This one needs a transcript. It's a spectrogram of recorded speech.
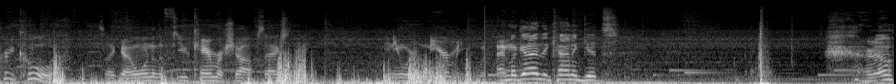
Pretty cool. It's like uh, one of the few camera shops actually anywhere near me. I'm a guy that kind of gets, I don't know,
